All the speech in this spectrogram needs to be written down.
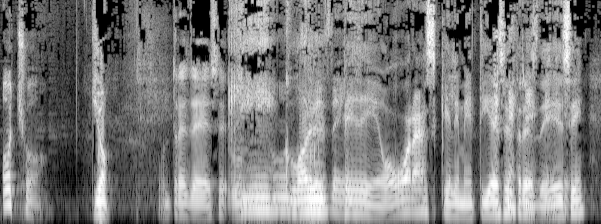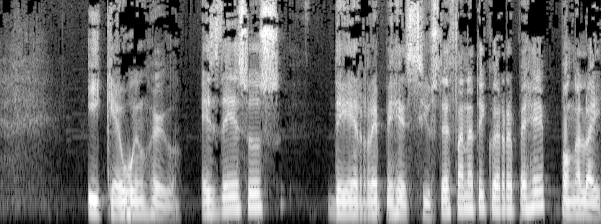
8. Yo. Un 3DS. Qué un golpe 3DS. de horas que le metí a ese 3DS. y qué buen juego. Es de esos de RPG. Si usted es fanático de RPG, póngalo ahí.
